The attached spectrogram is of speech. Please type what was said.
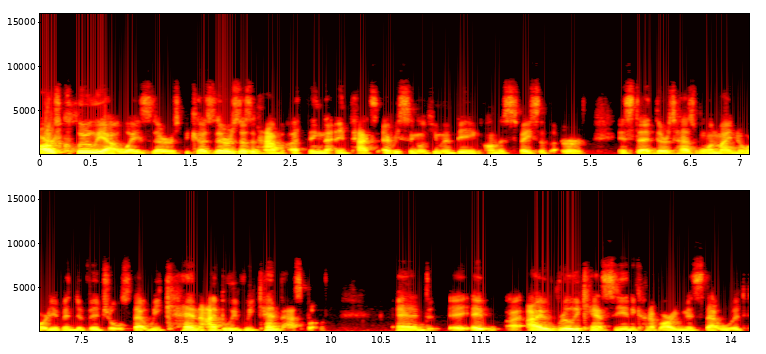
ours clearly outweighs theirs because theirs doesn't have a thing that impacts every single human being on the face of the earth. Instead, theirs has one minority of individuals that we can, I believe we can pass both. And it, it, I really can't see any kind of arguments that would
